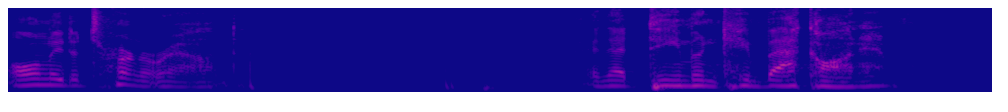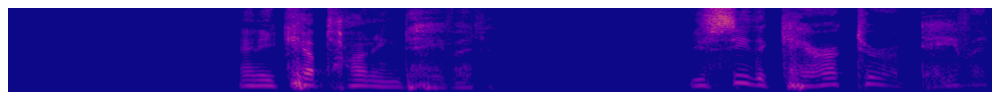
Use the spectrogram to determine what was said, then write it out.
Only to turn around. And that demon came back on him. And he kept hunting David. You see the character of David?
